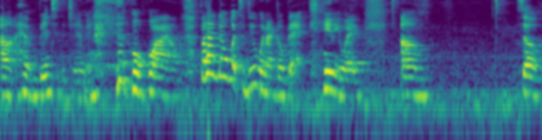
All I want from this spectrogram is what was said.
uh, I haven't been to the gym in, a while. But I know what to do when I go back. anyway, um, so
